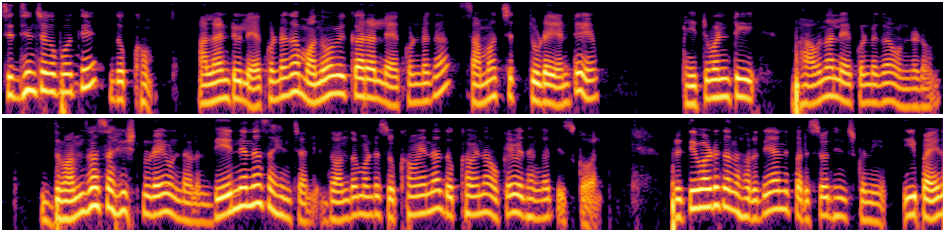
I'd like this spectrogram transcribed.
సిద్ధించకపోతే దుఃఖం. అలాంటివి లేకుండా మనోవికారాలు లేకుండా సమచిత్తుడై అంటే ఎటువంటి భావన లేకుండా ఉండడం. ద్వంద్వ సహిష్ణుడై ఉండాలి. దేన్నైనా సహించాలి. ద్వంద్వం అంటే సుఖమైనా దుఃఖమైనా ఒకే విధంగా తీసుకోవాలి. ప్రతివాడు తన హృదయాన్ని పరిశోధించుకుని ఈ పైన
